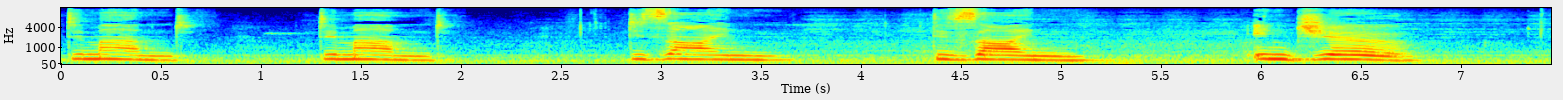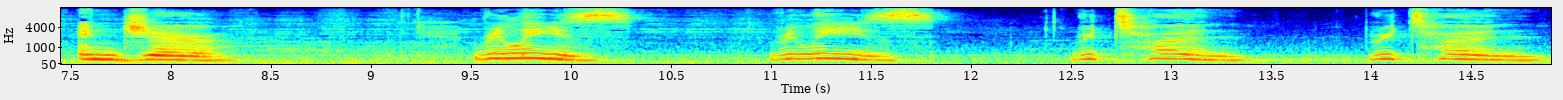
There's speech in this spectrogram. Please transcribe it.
demand, demand, design, design, endure, endure, release, release, return, return,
